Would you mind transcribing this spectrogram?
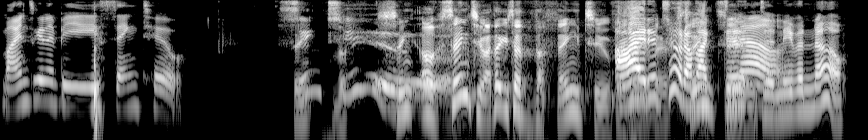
Mine's gonna be Sing 2. Sing the- two. Sing, oh, Sing two. I thought you said the thing two. for a I did too, and I'm like, two. did, No. didn't even know.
